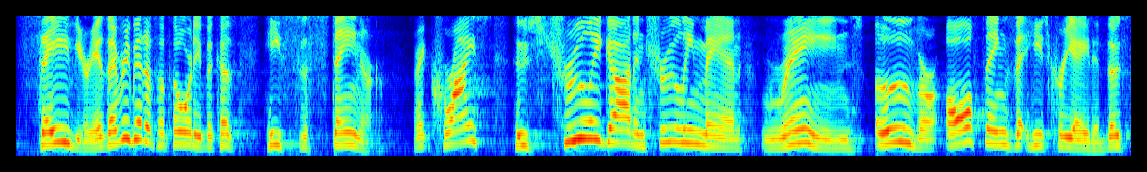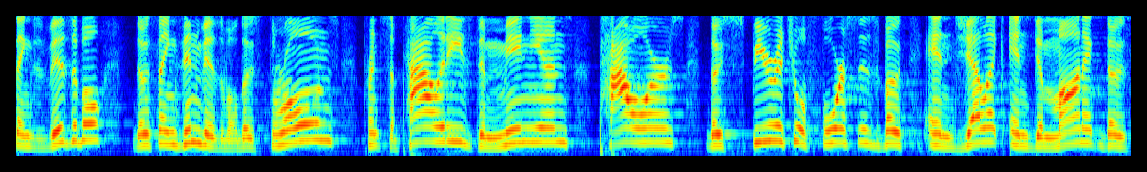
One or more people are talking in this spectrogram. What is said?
Savior. He has every bit of authority because he's sustainer. Right? Christ, who's truly God and truly man, reigns over all things that he's created. Those things visible, those things invisible, those thrones, principalities, dominions, powers, those spiritual forces, both angelic and demonic, those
